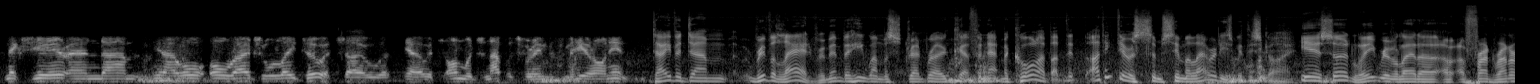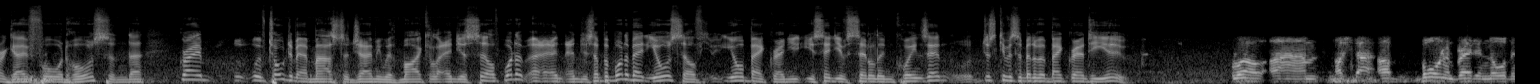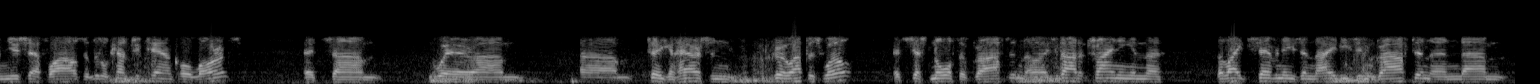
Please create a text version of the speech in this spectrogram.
next year, and um, you know all, all, roads will lead to it. So uh, you know it's onwards and upwards for him from here on in. David um, River Lad, remember he won the Stradbroke uh, for Nat McCall. But I think there are some similarities with this guy. Yeah, certainly. River Lad, a, a front runner, a go forward horse, and. Uh, Graham, we've talked about Master Jamie with Michael and yourself. What uh, and, and, yourself, but what about yourself? Your background? You, you said you've settled in Queensland. Just give us a bit of a background to you. Well, um, I start, I'm born and bred in northern New South Wales, a little country town called Lawrence. It's um, where um, um, Tegan Harrison grew up as well. It's just north of Grafton. I started training in the, the late 70s and 80s in Grafton, and um,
